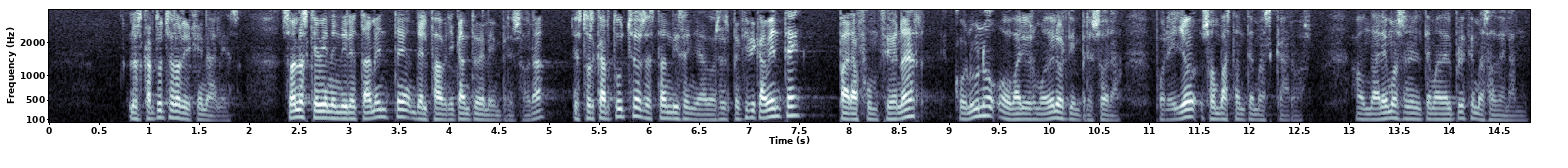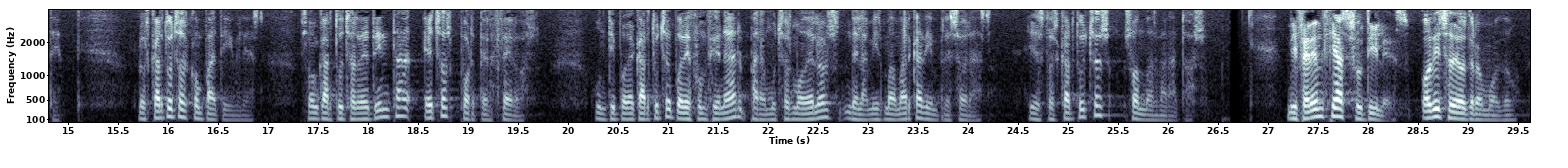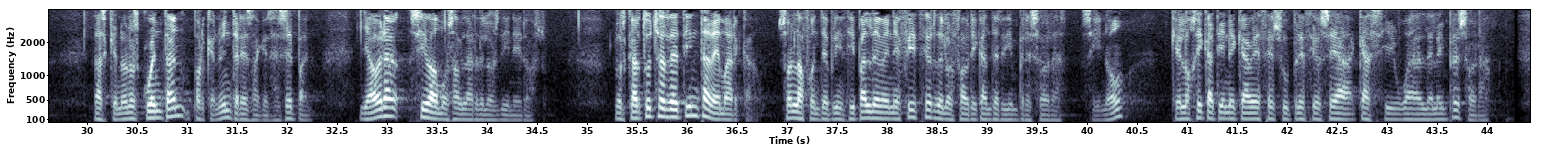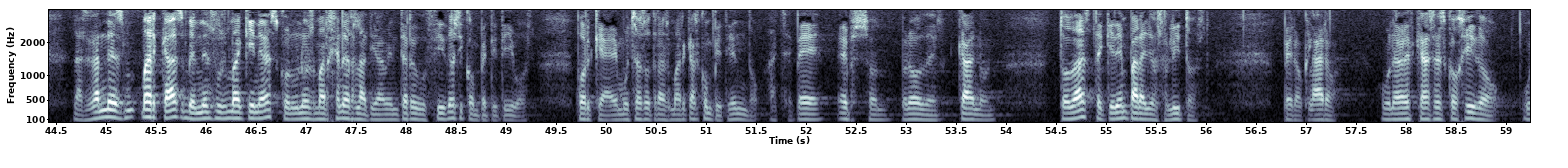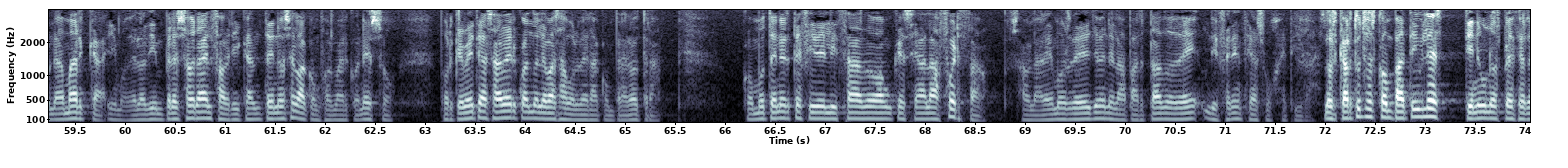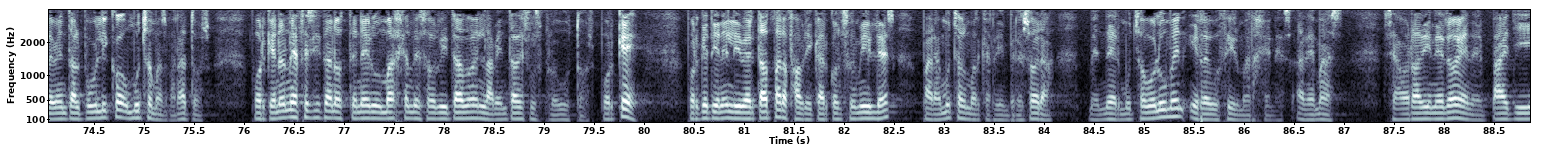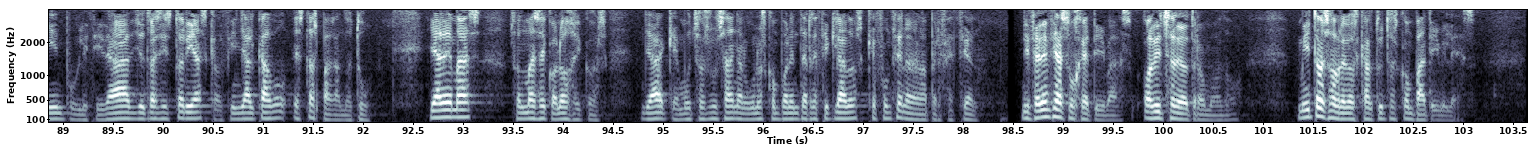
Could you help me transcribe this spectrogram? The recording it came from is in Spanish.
Los cartuchos originales son los que vienen directamente del fabricante de la impresora. Estos cartuchos están diseñados específicamente para funcionar con uno o varios modelos de impresora. Por ello, son bastante más caros. Ahondaremos en el tema del precio más adelante. Los cartuchos compatibles son cartuchos de tinta hechos por terceros. Un tipo de cartucho puede funcionar para muchos modelos de la misma marca de impresoras, y estos cartuchos son más baratos. Diferencias sutiles, o dicho de otro modo, las que no nos cuentan porque no interesa que se sepan. Y ahora sí vamos a hablar de los dineros. Los cartuchos de tinta de marca son la fuente principal de beneficios de los fabricantes de impresoras. Si no, ¿qué lógica tiene que a veces su precio sea casi igual al de la impresora? Las grandes marcas venden sus máquinas con unos márgenes relativamente reducidos y competitivos, porque hay muchas otras marcas compitiendo, HP, Epson, Brother, Canon, todas te quieren para ellos solitos. Pero claro, una vez que has escogido una marca y modelo de impresora, el fabricante no se va a conformar con eso, porque vete a saber cuándo le vas a volver a comprar otra. ¿Cómo tenerte fidelizado aunque sea la fuerza? Pues hablaremos de ello en el apartado de diferencias subjetivas. Los cartuchos compatibles tienen unos precios de venta al público mucho más baratos, porque no necesitan obtener un margen desorbitado en la venta de sus productos. ¿Por qué? Porque tienen libertad para fabricar consumibles para muchas marcas de impresora, vender mucho volumen y reducir márgenes. Además, se ahorra dinero en el packaging, publicidad y otras historias que al fin y al cabo estás pagando tú. Y además son más ecológicos, ya que muchos usan algunos componentes reciclados que funcionan a la perfección. Diferencias subjetivas, o dicho de otro modo, mitos sobre los cartuchos compatibles,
